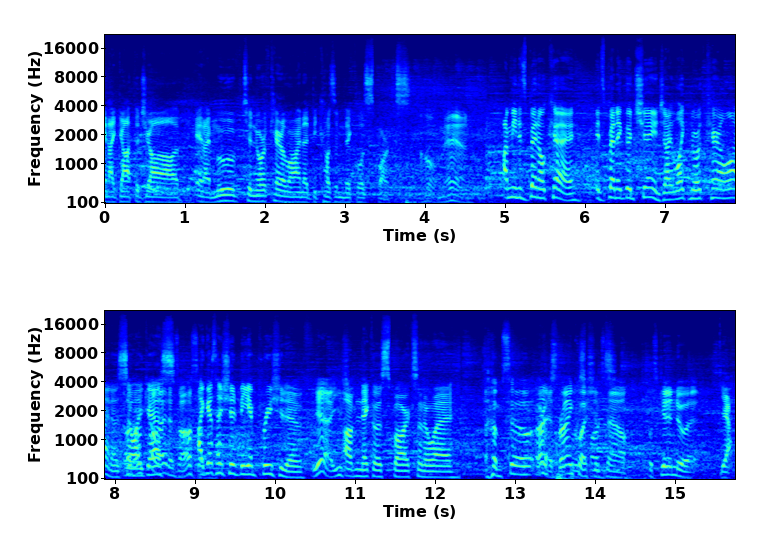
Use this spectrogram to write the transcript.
and I got the job, and I moved to North Carolina because of Nicholas Sparks. Oh man. I mean, it's been okay. It's been a good change. I like North Carolina, so I North guess awesome. I guess I should be appreciative Yeah, of Nicholas Sparks in a way. Um, so, all right, Brian questions Sparks. now. Let's get into it. Yeah. Do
